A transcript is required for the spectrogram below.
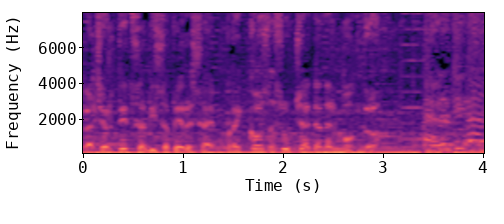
la certezza di sapere sempre cosa succede nel mondo. RTL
